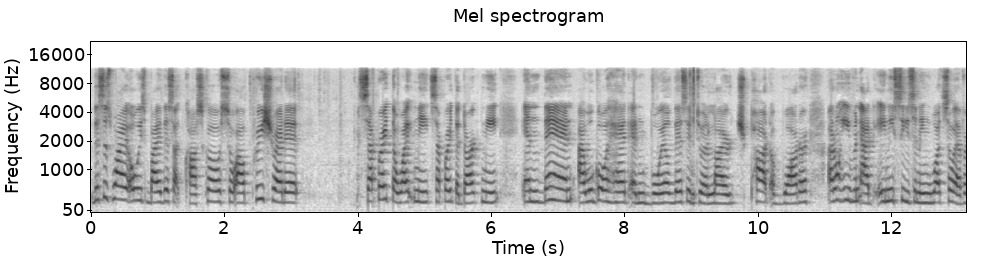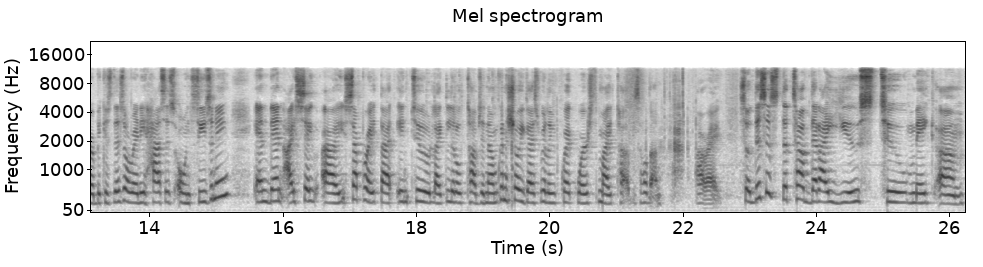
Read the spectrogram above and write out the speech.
this is why I always buy this at Costco. So I'll pre-shred it, separate the white meat, separate the dark meat, and then I will go ahead and boil this into a large pot of water. I don't even add any seasoning whatsoever because this already has its own seasoning. And then I say I separate that into like little tubs. And I'm going to show you guys really quick where's my tubs. Hold on. All right. So this is the tub that I use to make um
